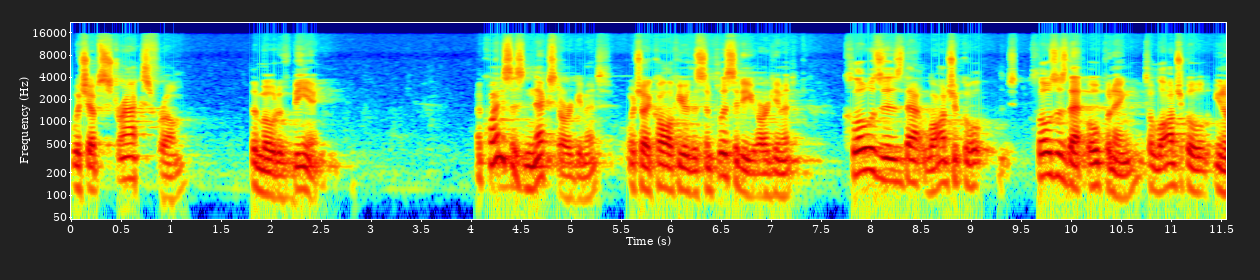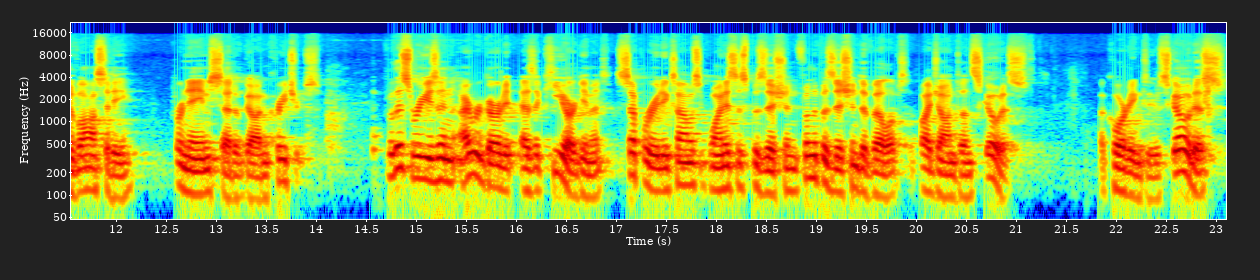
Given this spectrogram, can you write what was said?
which abstracts from the mode of being. Aquinas' next argument, which I call here the simplicity argument, closes that logical closes that opening to logical univocity for names said of God and creatures. For this reason, I regard it as a key argument separating Thomas Aquinas' position from the position developed by John Duns Scotus. According to Scotus,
